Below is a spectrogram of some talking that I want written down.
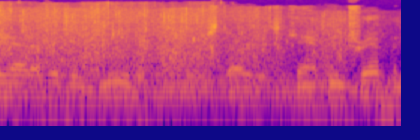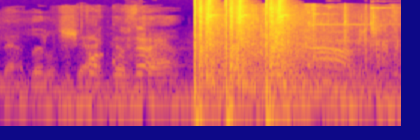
he had everything he needed before he started his camping trip in that little shack up top.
